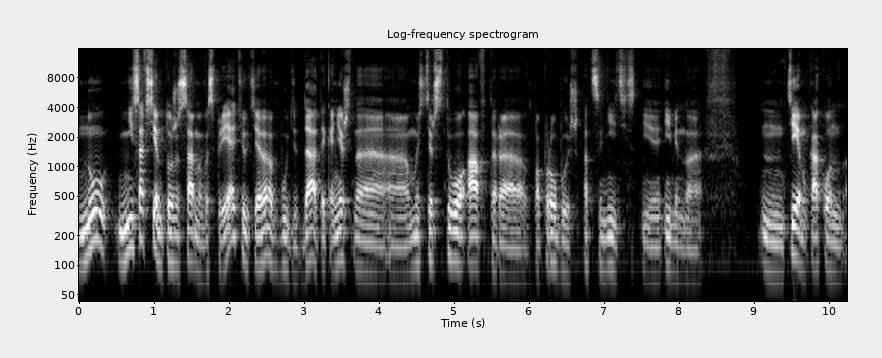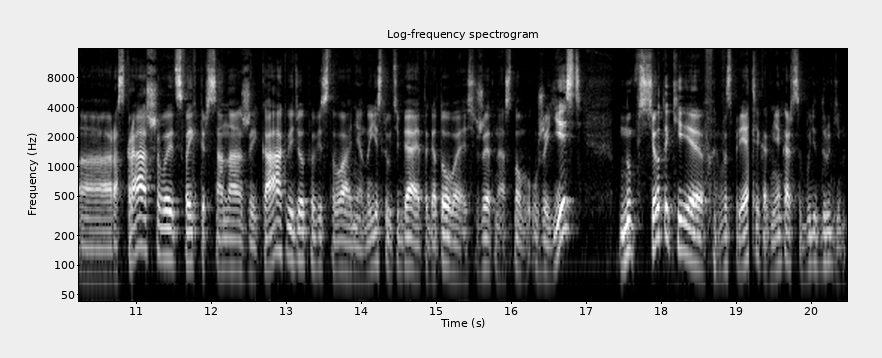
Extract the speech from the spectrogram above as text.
ну, не совсем то же самое восприятие у тебя будет. Да, ты, конечно, э, мастерство автора попробуешь оценить именно тем, как он э, раскрашивает своих персонажей, как ведет повествование. Но если у тебя эта готовая сюжетная основа уже есть, ну, все-таки восприятие, как мне кажется, будет другим.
